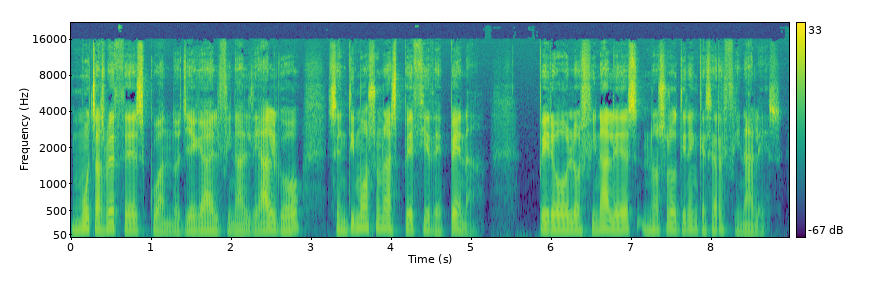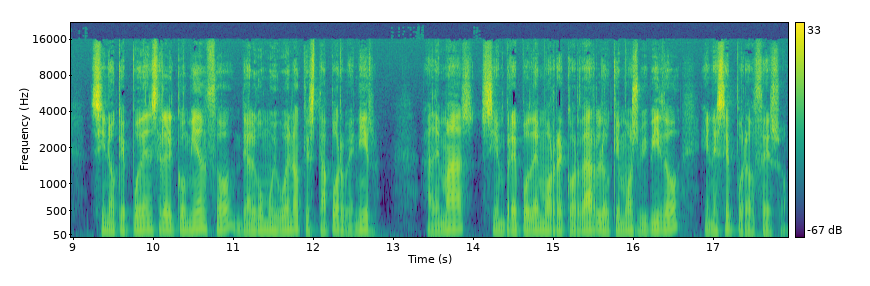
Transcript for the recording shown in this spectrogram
Muchas veces cuando llega el final de algo sentimos una especie de pena, pero los finales no solo tienen que ser finales, sino que pueden ser el comienzo de algo muy bueno que está por venir. Además, siempre podemos recordar lo que hemos vivido en ese proceso,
